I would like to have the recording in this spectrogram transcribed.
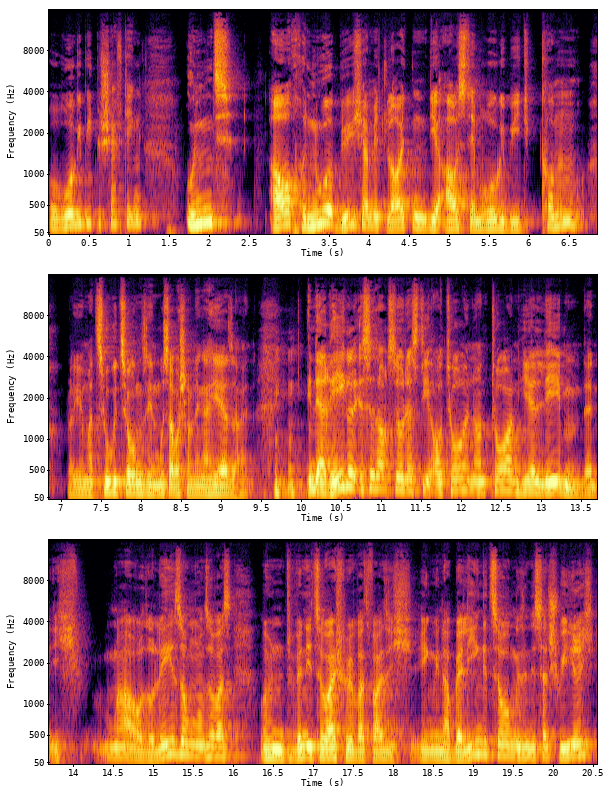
Ruhrgebiet beschäftigen und auch nur Bücher mit Leuten, die aus dem Ruhrgebiet kommen oder hier mal zugezogen sind, muss aber schon länger her sein. In der Regel ist es auch so, dass die Autorinnen und Autoren hier leben, denn ich mache so Lesungen und sowas. Und wenn die zum Beispiel, was weiß ich, irgendwie nach Berlin gezogen sind, ist das schwierig,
